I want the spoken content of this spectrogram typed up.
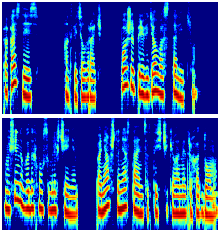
«Пока здесь», – ответил врач. «Позже переведем вас в столицу». Мужчина выдохнул с облегчением, поняв, что не останется в тысячи километрах от дома.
